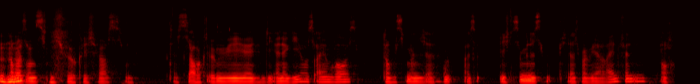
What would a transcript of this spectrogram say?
Mhm. Aber sonst nicht wirklich was. Und das saugt irgendwie die Energie aus allem raus. Da muss man sich, also ich zumindest mich erstmal wieder reinfinden. Auch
